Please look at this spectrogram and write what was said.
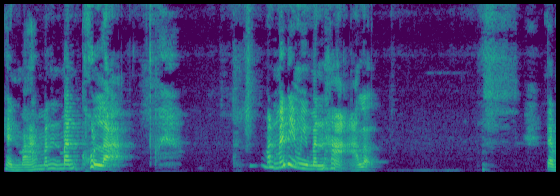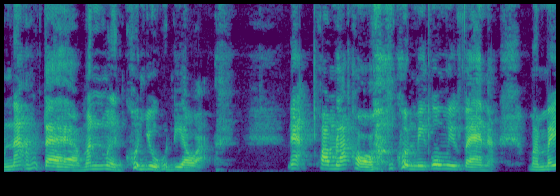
เห็นไหมมันมันคนละ มันไม่ได้มีปัญหาหรอกแต่นะแต่มันเหมือนคนอยู่คนเดียวอะ เนี่ยความรักของคนมีคู่มีแฟนอะมันไม่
